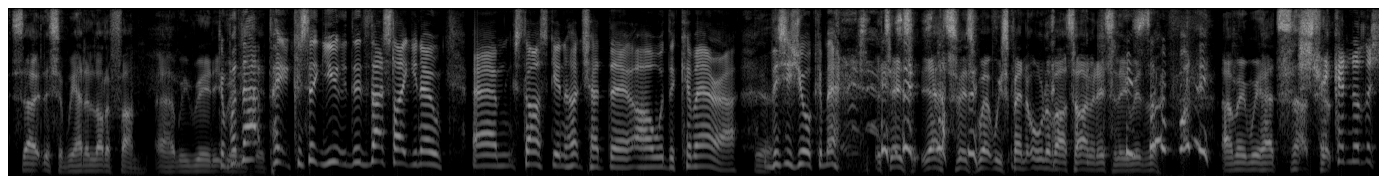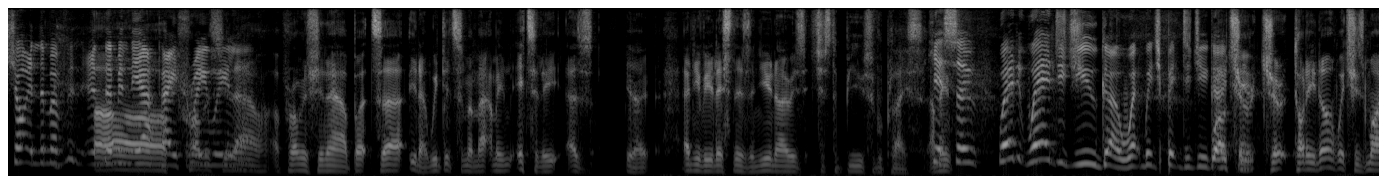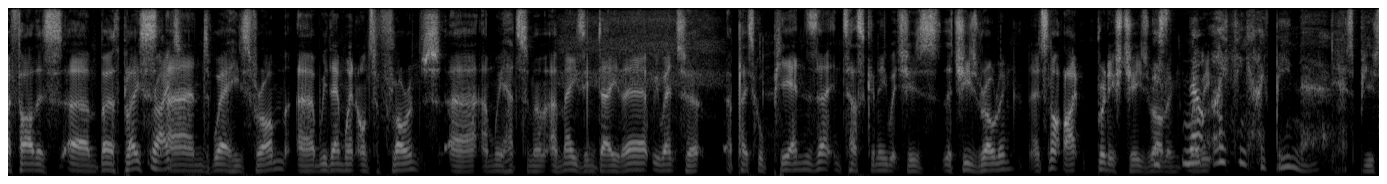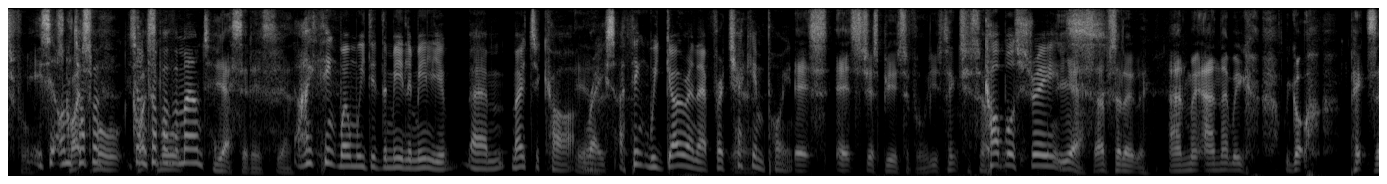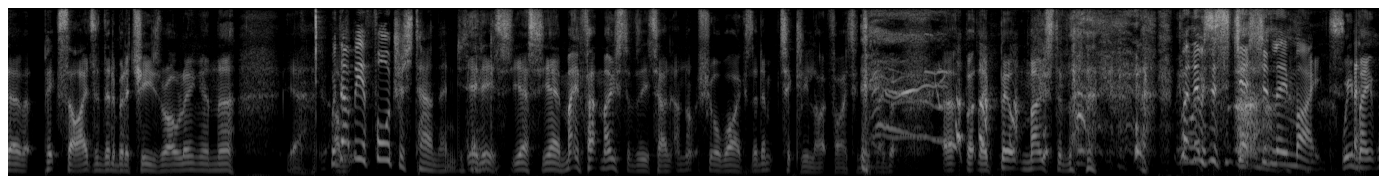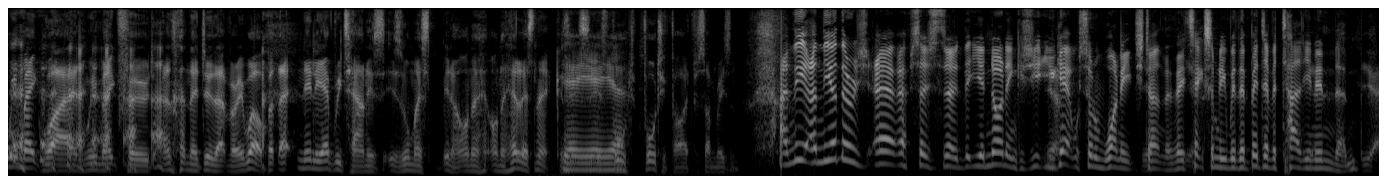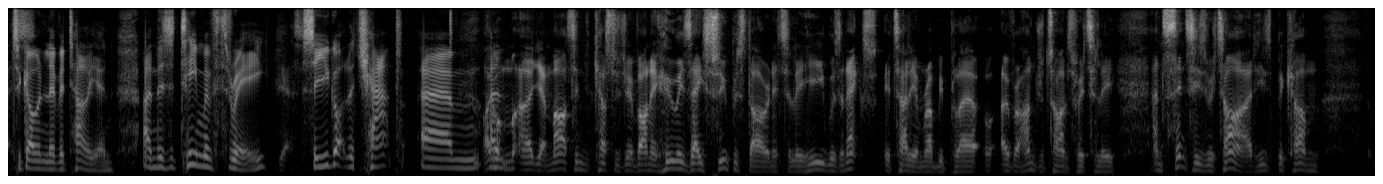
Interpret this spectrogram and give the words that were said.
So listen, we had a lot of fun. Uh, we really, really but that because that you that's like you know um, Starsky and Hutch had the oh with the Chimera. This is your Chimera. It is, yes. It's where we spent all of our time in Italy. It's with so the- funny. I mean, we had such. a- another shot in them, of- in them in the Oh, I Ape three wheeler. I promise you now. But uh, you know, we did some. I mean, Italy, as you know, any of you listeners and you know, is just a beautiful place. I Yeah. mean, so where did- where did you go? Where, which bit did you go well, to? Tor- Tor- Torino, which is my father's um, birthplace Right. and where he's from. Uh, we then went on to Florence uh, and we had some amazing day there. We went to a place called Pienza in Tuscany, which is the cheese rolling. It's not like British cheese rolling. no, we- I think I've been there. yeah, it's beautiful. Is it It's on top of- small, is it on top of a mountain? Yes, it is. Yeah. I think when we did the Mille Miglia um, motor car Yeah. race, I think we go around there for a check-in point. It's it's just beautiful. You think to yourself, Cobble streets. Yes, absolutely. And we, and then we we got picked uh, picked sides and did a bit of cheese rolling and uh, yeah. Would that be a fortress town then? Do you think? is, yes, yeah. In fact, most of the Italian, I'm not sure why, because they don't particularly like fighting, they? But, uh, but they built most of the. But there was a suggestion they might. we make we make wine, we make food, and, and they do that very well. But that, nearly every town is, is almost you know on a on a hill, isn't it? Because Yeah, it's, yeah, it's yeah. fortified for some reason. And the and the other uh, episodes that you're nodding because you, you Yeah. get sort of one each, don't they? They take somebody with a bit of Italian in them Yes. to go and live Italian, and there's a team of three. Yes. So you got the chap. Um, I got uh, yeah Martin Castrogiovanni, who is a superstar in Italy. He was an ex-Italian rugby player over hundred times for Italy, and since he's retired, he's become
